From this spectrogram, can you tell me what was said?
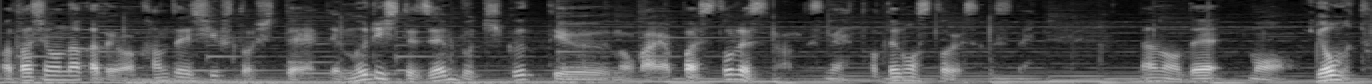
私の中では完全シフトして、で、無理して全部聞くっていうのがやっぱりストレスなんですね。とてもストレスですね。なので、もう読むと。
